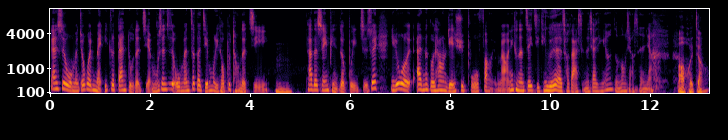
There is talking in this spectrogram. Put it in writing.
但是我们就会每一个单独的节目，甚至我们这个节目里头不同的集，嗯，它的声音品质都不一致。所以你如果按那个他们连续播放，有没有？你可能这一集听，有点超大声的，下一集听，啊，怎么那么小声这样？哦，会这样。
